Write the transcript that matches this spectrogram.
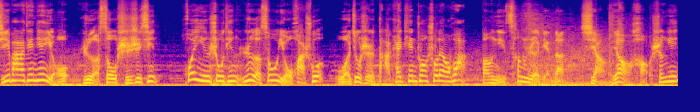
奇葩天天有，热搜时时新。欢迎收听《热搜有话说》，我就是打开天窗说亮话，帮你蹭热点的。想要好声音。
